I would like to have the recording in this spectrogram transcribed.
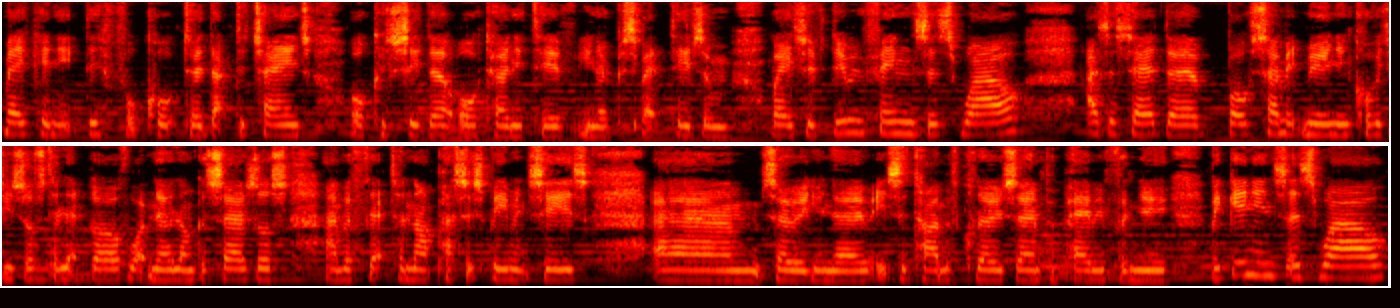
making it difficult to adapt to change or consider alternative, you know, perspectives and ways of doing things as well. As I said, the balsamic moon encourages us to let go of what no longer serves us and reflect on our past experiences. Um, so, you know, it's a time of closure and preparing for new beginnings as well.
